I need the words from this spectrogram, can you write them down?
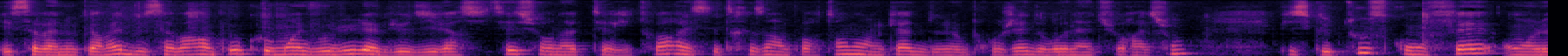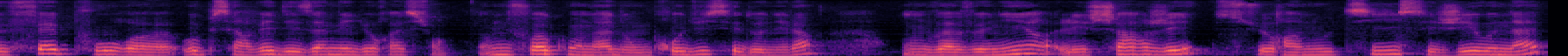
Et ça va nous permettre de savoir un peu comment évolue la biodiversité sur notre territoire. Et c'est très important dans le cadre de nos projets de renaturation, puisque tout ce qu'on fait, on le fait pour euh, observer des améliorations. Une fois qu'on a donc produit ces données-là, on va venir les charger sur un outil, c'est Géonat,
